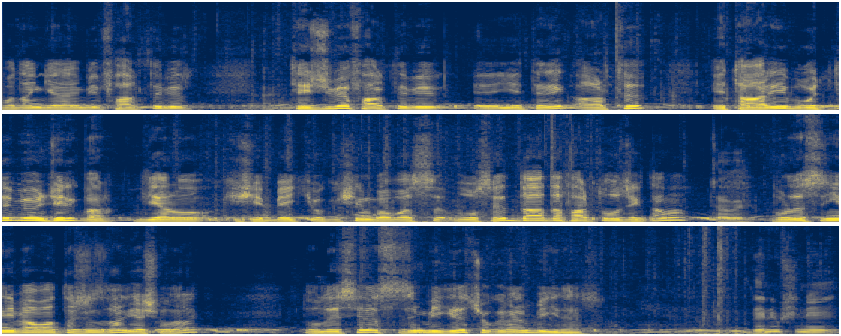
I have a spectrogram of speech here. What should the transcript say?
Babadan gelen bir farklı bir tecrübe, farklı bir e, yetenek artı e, tarihi boyutta bir öncelik var. Diğer o kişi belki o kişinin babası olsaydı daha da farklı olacaktı ama Tabii. burada sizin yine bir avantajınız var yaş olarak. Dolayısıyla sizin bilgiler çok önemli bilgiler. Benim şimdi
